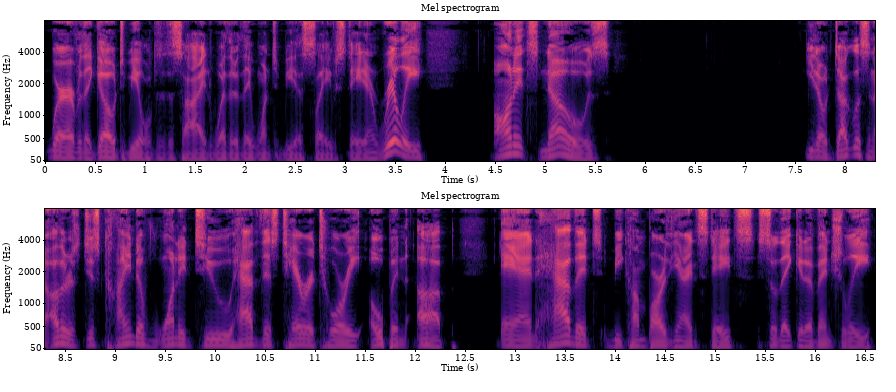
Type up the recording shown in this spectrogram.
wherever they go, to be able to decide whether they want to be a slave state." And really, on its nose, you know, Douglas and others just kind of wanted to have this territory open up and have it become part of the United States so they could eventually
